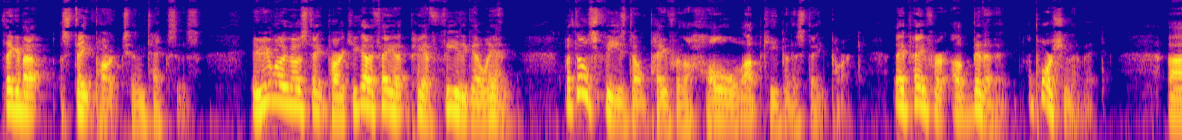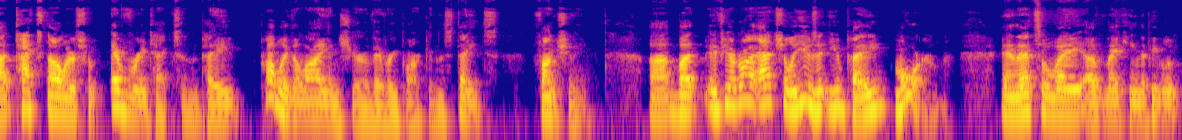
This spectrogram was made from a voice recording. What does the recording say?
Think about state parks in Texas. If you want to go to state park, you got to pay a, pay a fee to go in. But those fees don't pay for the whole upkeep of the state park. They pay for a bit of it, a portion of it. Uh, tax dollars from every Texan pay probably the lion's share of every park in the states functioning. Uh, but if you're going to actually use it, you pay more. And that's a way of making the people who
